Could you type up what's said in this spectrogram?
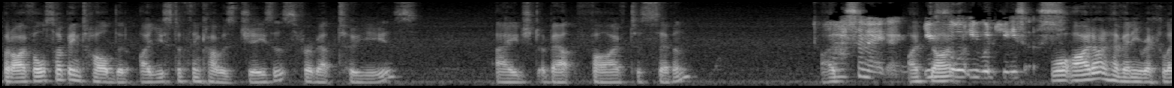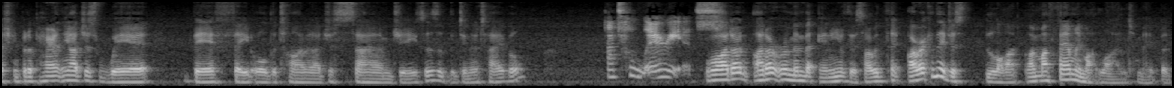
but I've also been told that I used to think I was Jesus for about two years, aged about five to seven. I, Fascinating. I you don't- thought you were Jesus. well, I don't have any recollection, but apparently I just wear bare feet all the time, and I just say I'm Jesus at the dinner table. That's hilarious. Well, I don't, I don't remember any of this. I would think, I reckon they just lie. Like my family might lie to me, but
